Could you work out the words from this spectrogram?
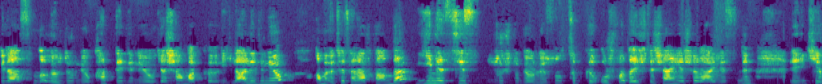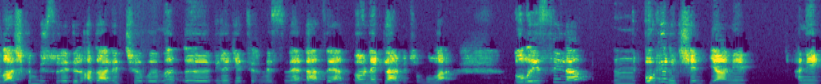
binasında öldürülüyor, katlediliyor, yaşam hakkı ihlal ediliyor. Ama öte taraftan da yine siz suçlu görülüyorsunuz. Tıpkı Urfa'da işte Şen Yaşar ailesinin e, iki yıl aşkın bir süredir adalet çığlığını e, dile getirmesine benzeyen örnekler bütün bunlar. Dolayısıyla o gün için yani hani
